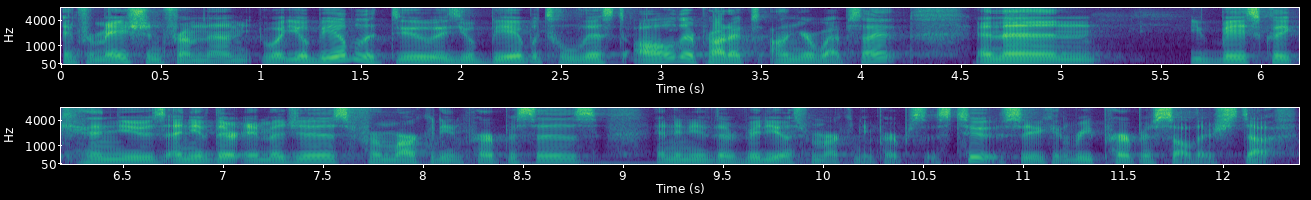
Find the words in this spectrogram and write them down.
information from them, what you'll be able to do is you'll be able to list all their products on your website, and then you basically can use any of their images for marketing purposes and any of their videos for marketing purposes too. So you can repurpose all their stuff.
